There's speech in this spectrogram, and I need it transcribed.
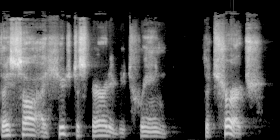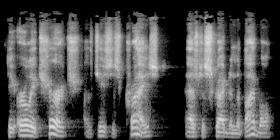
they saw a huge disparity between the church the early church of Jesus Christ, as described in the Bible,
